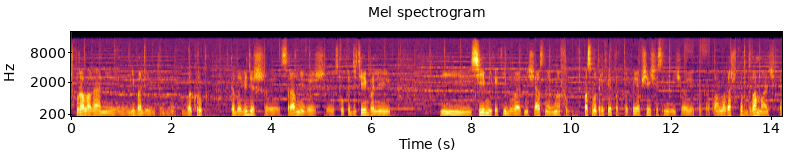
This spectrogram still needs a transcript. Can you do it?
шкура Аллаха, они не болеют у меня. Вокруг, когда видишь, э, сравниваешь, э, сколько детей болеют, и семьи какие бывают несчастные, но посмотрев это, такой вообще счастливый человек. Аллаха шкур, два мальчика.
